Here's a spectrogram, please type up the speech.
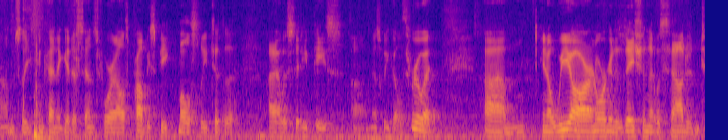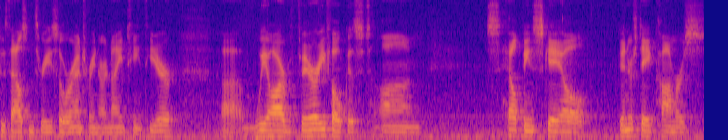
um, so you can kind of get a sense for it. I'll probably speak mostly to the Iowa City piece um, as we go through it. Um, You know, we are an organization that was founded in 2003, so we're entering our 19th year. Um, We are very focused on helping scale interstate commerce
